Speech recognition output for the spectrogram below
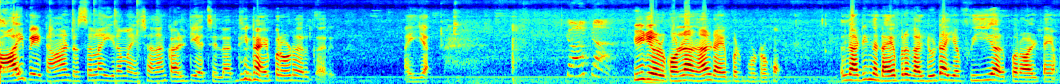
பாய் போயிட்டான் ட்ரெஸ் எல்லாம் ஈரமாயிடுச்சு. அதான் கழட்டியாச்சு எல்லாத்தையும். டைப்பரோட இருக்காரு. ஐயா. வீடியோ எடுக்கோம்ல அதனால டைப்பர் போட்டிருக்கோம். இல்லாட்டி இந்த டைப்பரை கழட்டி விட்டு ஐயா ஃப்ரீயாக இருப்பார் ஆல் டைம்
